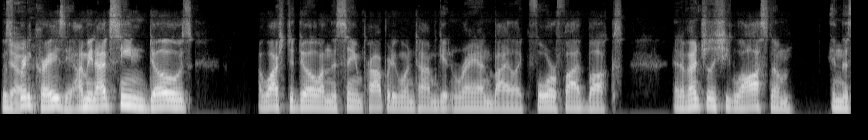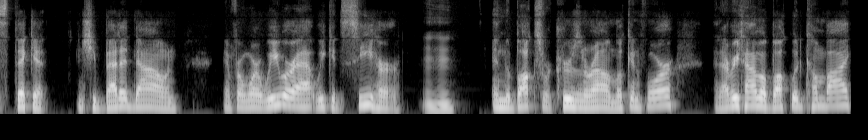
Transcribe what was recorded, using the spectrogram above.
was Yeah. pretty crazy. I mean, I've seen does. I watched a doe on the same property one time getting ran by like four or five bucks. And eventually she lost them in this thicket and she bedded down. And from where we were at, we could see her hmm and the bucks were cruising around looking for her. And every time a buck would come by,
